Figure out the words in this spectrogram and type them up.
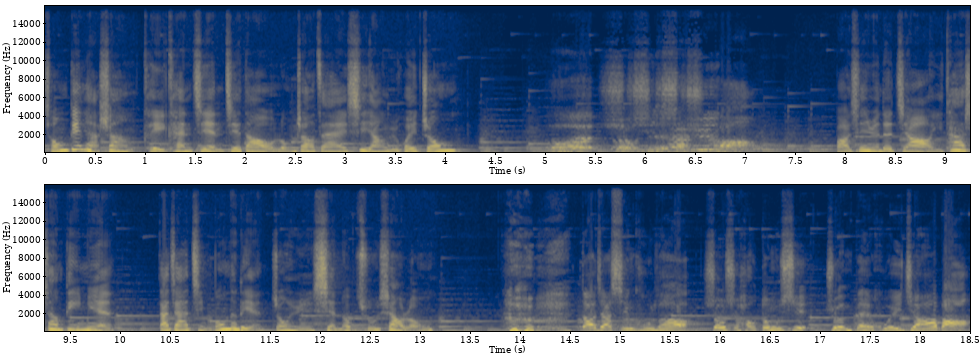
从电塔上可以看见街道笼罩在夕阳余晖中。来，小心的下去吧。保线员的脚一踏上地面，大家紧绷的脸终于显露出笑容。呵呵，大家辛苦了，收拾好东西，准备回家吧。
